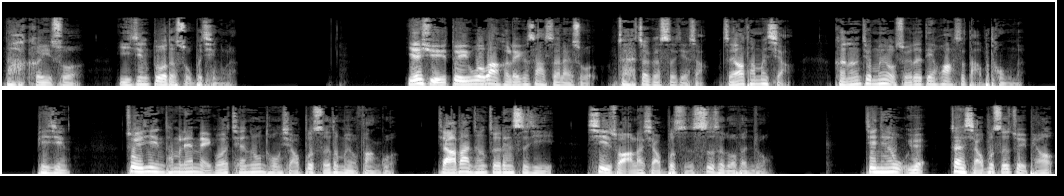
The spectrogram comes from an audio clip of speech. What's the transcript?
那可以说。已经多得数不清了。也许对于沃万和雷克萨斯来说，在这个世界上，只要他们想，可能就没有谁的电话是打不通的。毕竟，最近他们连美国前总统小布什都没有放过，假扮成泽连斯基，戏耍了小布什四十多分钟。今年五月，在小布什嘴瓢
